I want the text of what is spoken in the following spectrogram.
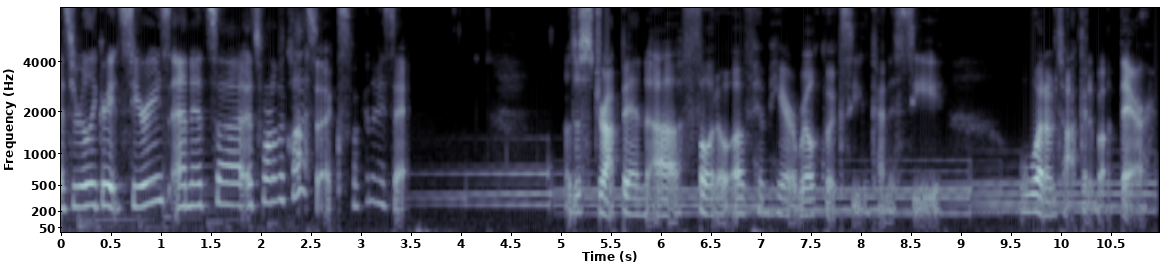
it's a really great series, and it's uh, it's one of the classics. What can I say? I'll just drop in a photo of him here real quick so you can kind of see what I'm talking about there.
